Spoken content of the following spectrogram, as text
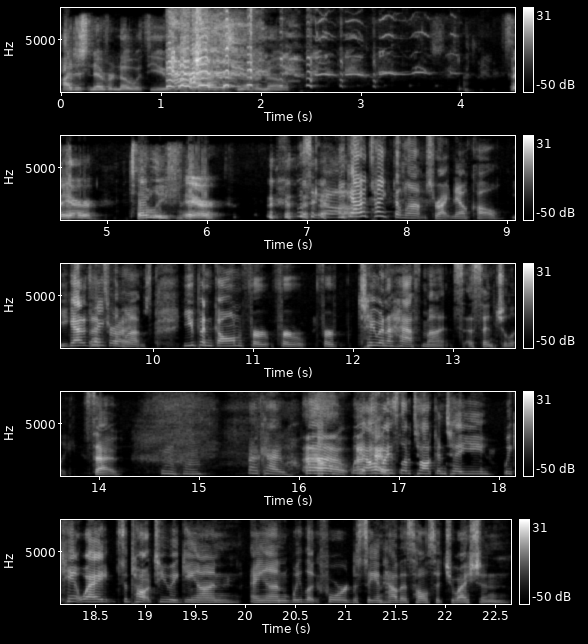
"I just never know with you. I just never know." fair, totally fair. Listen, you got to take the lumps right now, Cole. You got to take That's the right. lumps. You've been gone for for for two and a half months, essentially. So, okay. Well, Oh, we okay. always love talking to you. We can't wait to talk to you again, and we look forward to seeing how this whole situation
